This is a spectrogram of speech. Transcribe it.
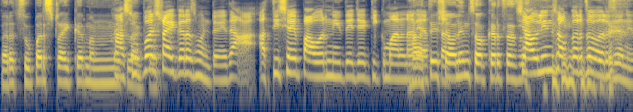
परत सुपर स्ट्रायकर म्हणून हा सुपर. स्ट्रायकरच म्हणतोय. आ- अतिशय पॉवरनी ते जे किक मारणारे शावलिन सॉकरचा शावलिन सॉकरचं व्हर्जन आहे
